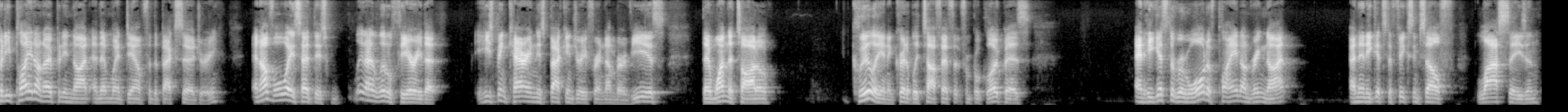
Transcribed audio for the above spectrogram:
but he played on opening night and then went down for the back surgery. And I've always had this you know little theory that he's been carrying this back injury for a number of years. They won the title. Clearly, an incredibly tough effort from Brook Lopez. And he gets the reward of playing on ring night. And then he gets to fix himself last season.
